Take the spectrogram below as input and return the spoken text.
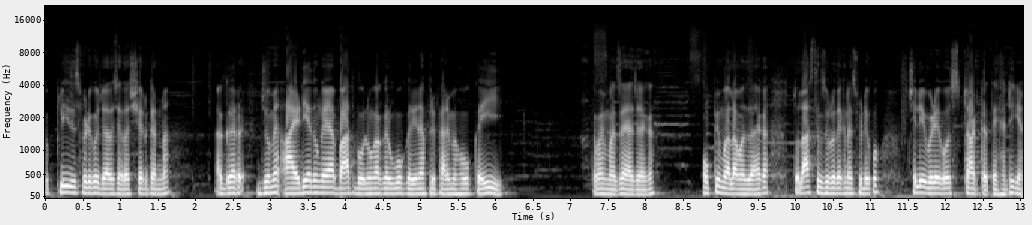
तो प्लीज़ इस वीडियो को ज़्यादा से ज़्यादा शेयर करना। अगर जो मैं आइडिया दूँगा या बात बोलूँगा, अगर वो गरीना फ्री फायर में हो गई तो भाई मज़ा आ जाएगा। ओपी वाला मज़ा आएगा। तो लास्ट तक ज़रूर देखना इस वीडियो को। चलिए वीडियो को स्टार्ट करते हैं, ठीक है?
